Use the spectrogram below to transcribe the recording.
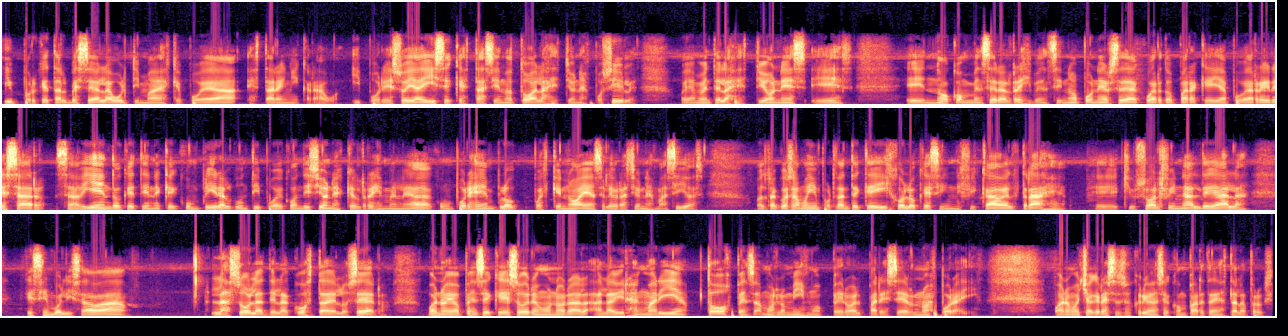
y porque tal vez sea la última vez que pueda estar en Nicaragua. Y por eso ella dice que está haciendo todas las gestiones posibles. Obviamente las gestiones es eh, no convencer al régimen, sino ponerse de acuerdo para que ella pueda regresar sabiendo que tiene que cumplir algún tipo de condiciones que el régimen le haga, como por ejemplo, pues que no hayan celebraciones masivas. Otra cosa muy importante que dijo, lo que significaba el traje eh, que usó al final de gala, que simbolizaba las olas de la costa del océano. Bueno, yo pensé que eso era en honor a la Virgen María, todos pensamos lo mismo, pero al parecer no es por ahí. Bueno, muchas gracias, suscríbanse, comparten, hasta la próxima.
